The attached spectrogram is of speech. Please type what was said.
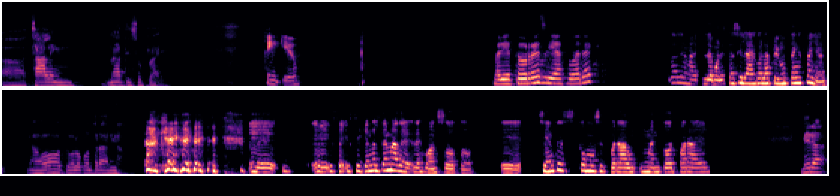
uh, talent, nothing surprising. Thank you. María Torres, The Athletic. ¿Le, ¿Le molesta si le hago la pregunta en español? No, todo lo contrario. Ok. eh, eh, siguiendo el tema de, de Juan Soto, eh, ¿sientes como si fuera un mentor para él? Mira,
